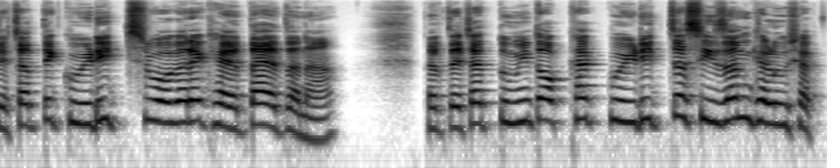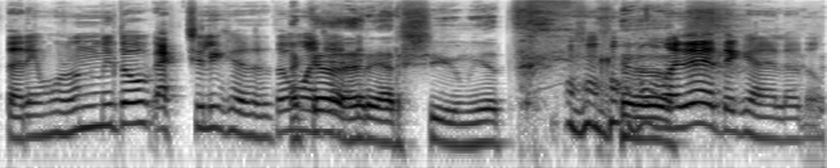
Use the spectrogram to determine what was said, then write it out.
त्याच्यात ते क्विडिच वगैरे खेळता येतं ना. तर त्याच्यात तुम्ही तो अख्खा क्विडिचचा सीझन खेळू शकता रे म्हणून मी तो ऍक्च्युली खेळत होतो. मजा येते. खेळायला तो.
